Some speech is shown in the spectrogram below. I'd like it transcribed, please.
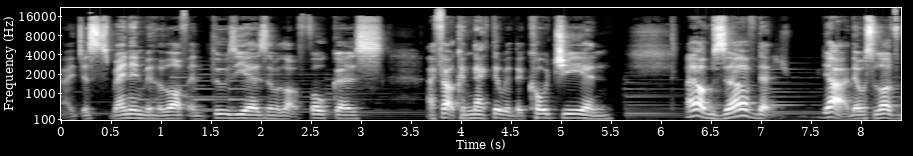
I just went in with a lot of enthusiasm, a lot of focus. I felt connected with the coachee and I observed that, yeah, there was a lot of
